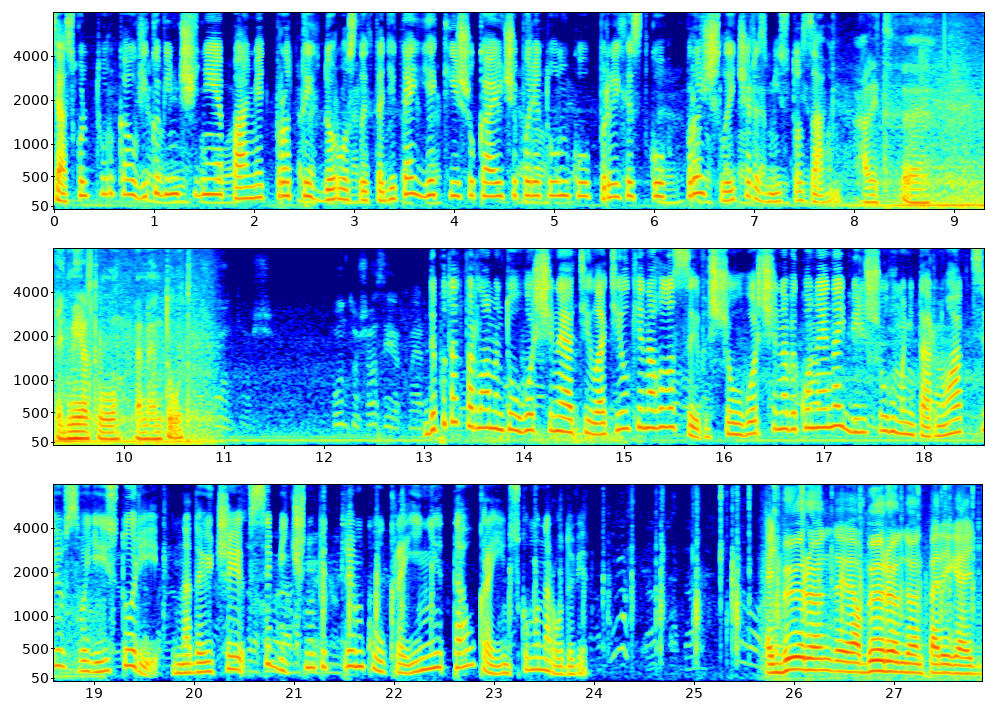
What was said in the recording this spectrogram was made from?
Ця скульптурка увіковінчує пам'ять про тих дорослих та дітей, які, шукаючи порятунку, прихистку, пройшли через місто Загонь. Депутат парламенту Угорщини Атіла Тілкі наголосив, що Угорщина виконує найбільшу гуманітарну акцію в своїй історії, надаючи всебічну підтримку Україні та українському народові. Egy bőrönd, a bőröndön pedig egy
